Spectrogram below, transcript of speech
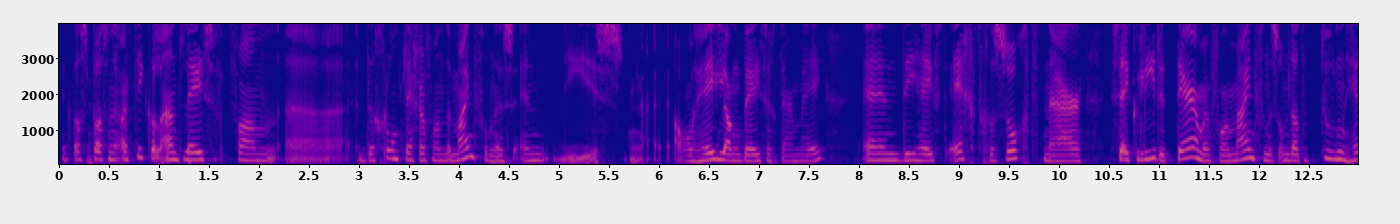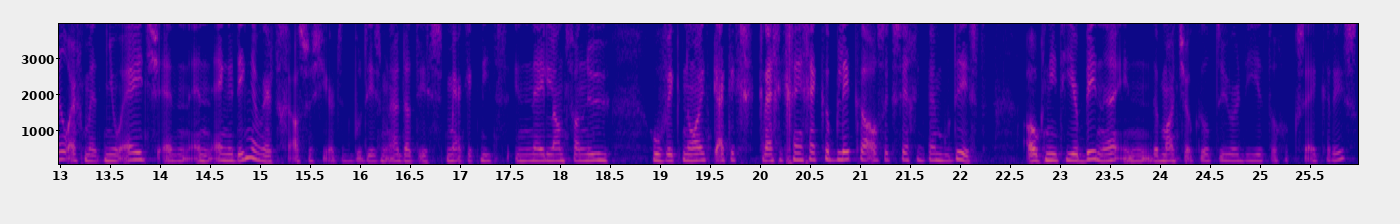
Ik was pas een artikel aan het lezen van uh, de grondlegger van de mindfulness. En die is nou, al heel lang bezig daarmee. En die heeft echt gezocht naar seculiere termen voor mindfulness, omdat het toen heel erg met New Age en, en enge dingen werd geassocieerd, het boeddhisme. Nou, dat is, merk ik niet in Nederland van nu. Hoef ik nooit, kijk, ik, krijg ik geen gekke blikken als ik zeg ik ben boeddhist. Ook niet hier binnen in de macho-cultuur, die het toch ook zeker is.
